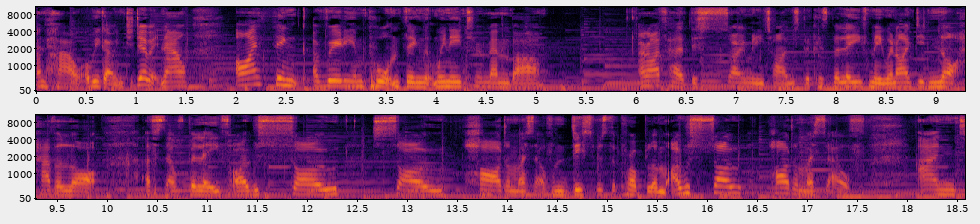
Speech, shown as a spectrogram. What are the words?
And how are we going to do it? Now, I think a really important thing that we need to remember and I've heard this so many times because believe me, when I did not have a lot of self belief, I was so, so hard on myself. And this was the problem. I was so hard on myself. And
